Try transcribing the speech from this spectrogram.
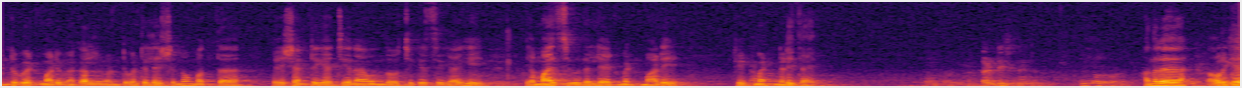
ಇಂಟುಬೇಟ್ ಮಾಡಿ ಮೆಕಾಲ್ ವೆಂಟಿಲೇಷನ್ನು ಮತ್ತು ಪೇಷಂಟಿಗೆ ಹೆಚ್ಚಿನ ಒಂದು ಚಿಕಿತ್ಸೆಗಾಗಿ ಎಂ ಐ ಸಿ ಯುದಲ್ಲಿ ಅಡ್ಮಿಟ್ ಮಾಡಿ ಟ್ರೀಟ್ಮೆಂಟ್ ನಡೀತಾ ಇದೆ. ಅಂದರೆ ಅವರಿಗೆ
